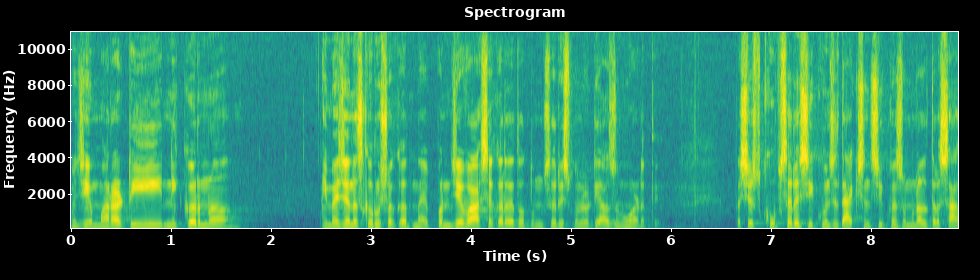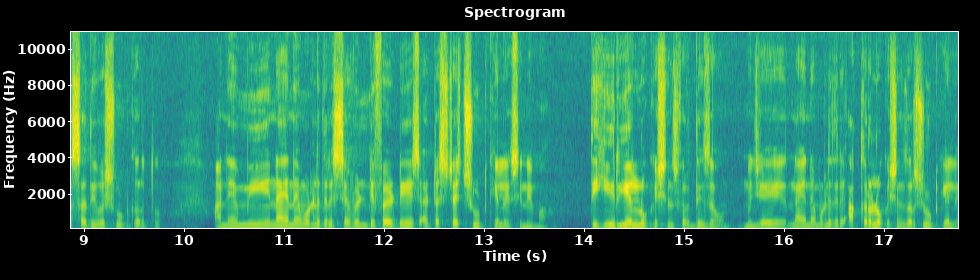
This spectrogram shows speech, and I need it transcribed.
म्हणजे हे मराठीनी करणं इमॅजिनच करू शकत नाही पण जेव्हा असं करता तर तुमचं रिस्पॉन्सिबिलिटी अजून वाढते. तसेच खूप सारे सिक्वन्स आहेत. ॲक्शन सिक्वन्स म्हणाल तर सहा सहा दिवस शूट करतो. आणि मी नाही नाही म्हटलं तरी seventy five days at a stretch shoot केलं आहे सिनेमा तेही रिअल लोकेशन्सवरती जाऊन. म्हणजे नाही नाही म्हटलं तरी अकरा लोकेशन्सवर शूट केले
